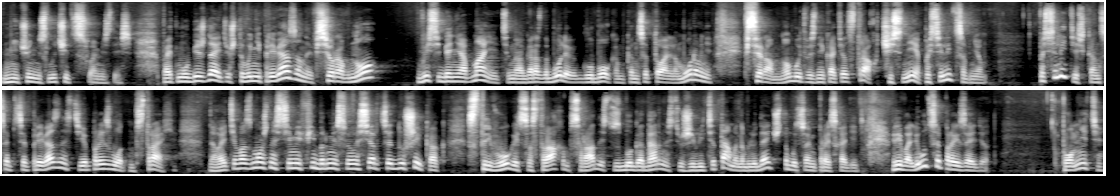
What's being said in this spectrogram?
ничего не случится с вами здесь. Поэтому убеждайте, что вы не привязаны, все равно вы себя не обманете на гораздо более глубоком концептуальном уровне, все равно будет возникать этот страх. Честнее поселиться в нем. Поселитесь в концепции привязанности ее производным, в страхе. Давайте возможность всеми фибрами своего сердца и души, как с тревогой, со страхом, с радостью, с благодарностью живите там и наблюдайте, что будет с вами происходить. Революция произойдет. Помните?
